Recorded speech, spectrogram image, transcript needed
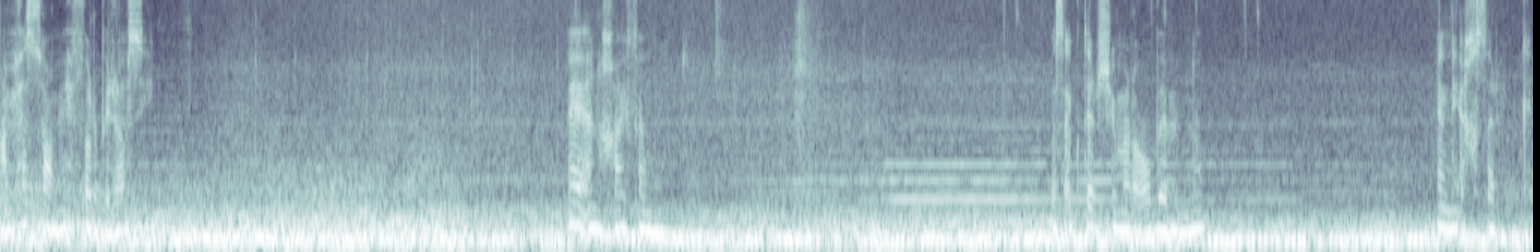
عم حسه عم يحفر براسي. إيه أنا خايفة أموت. بس أكتر شي مرعوبة منه إني أخسرك.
